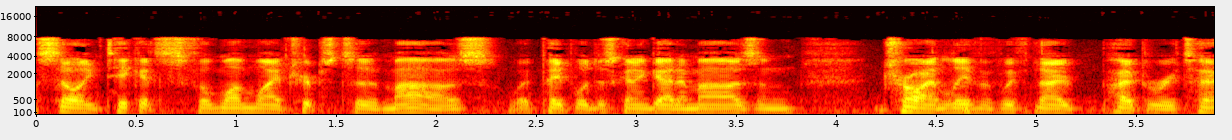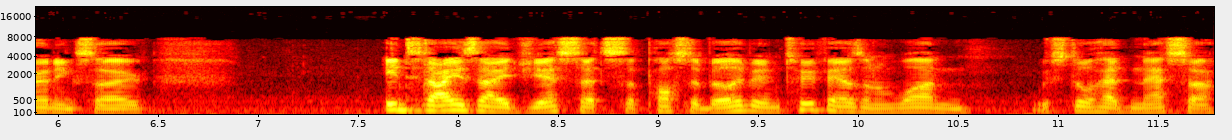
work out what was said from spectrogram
selling tickets for one-way trips to Mars, where people are just going to go to Mars and try and live with no hope of returning. So, in today's age, yes, that's a possibility. But in 2001, we still had NASA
